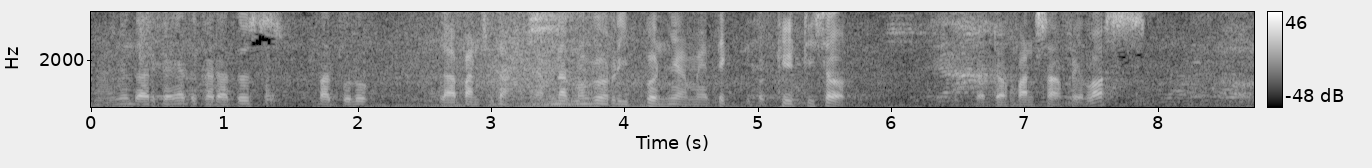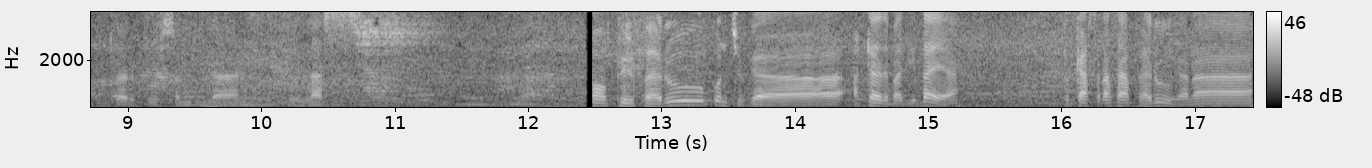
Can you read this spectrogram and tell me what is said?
nah ini untuk harganya 348 juta. Ya minat monggo Ribbonnya Matic tipe G diesel. Ada Vansa Veloz 2019 mobil baru pun juga ada tempat kita ya. Bekas rasa baru karena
